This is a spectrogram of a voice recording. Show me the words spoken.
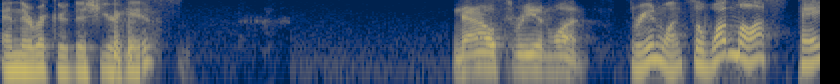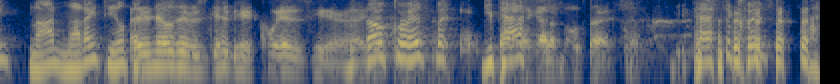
and their record this year is now three and one. Three and one, so one loss. Hey, not not ideal. But I didn't know there was going to be a quiz here. No quiz, but you passed. Right. You passed the quiz. I,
